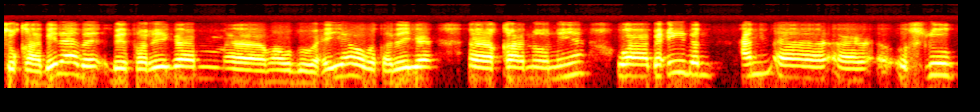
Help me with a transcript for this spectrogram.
تقابلها بطريقة موضوعية وبطريقة قانونية. وبعيدا عن أسلوب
